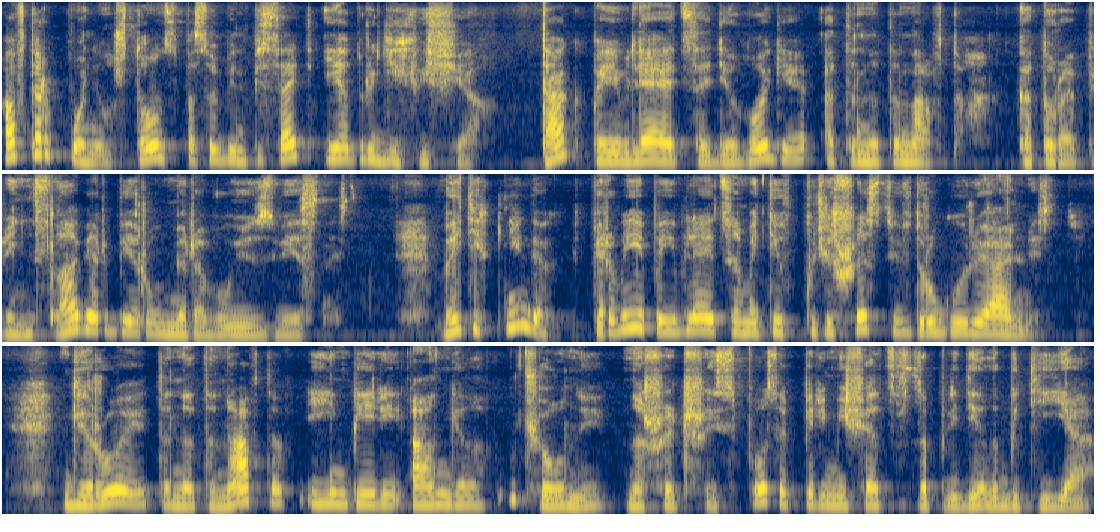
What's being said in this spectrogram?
автор понял, что он способен писать и о других вещах. Так появляется диалогия о тонатонавтах, которая принесла Верберу мировую известность. В этих книгах впервые появляется мотив путешествий в другую реальность, Герои тонатонавтов и империи ангелов – ученые, нашедшие способ перемещаться за пределы бытия,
